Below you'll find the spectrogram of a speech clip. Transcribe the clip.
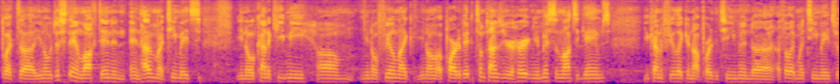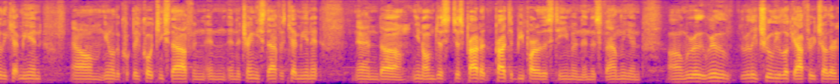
but uh, you know, just staying locked in and, and having my teammates, you know, kind of keep me, um, you know, feeling like you know a part of it. Sometimes when you're hurt and you're missing lots of games, you kind of feel like you're not part of the team. And uh, I felt like my teammates really kept me in. Um, you know, the, the, coaching staff and, and, and, the training staff has kept me in it. And uh, you know, I'm just just proud of, proud to be part of this team and, and this family. And um, we really really really truly look after each other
